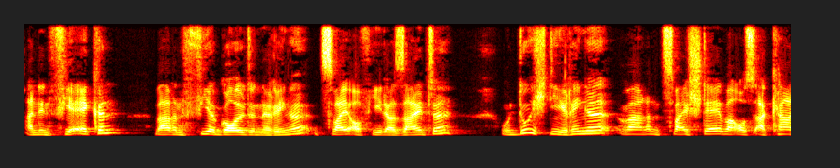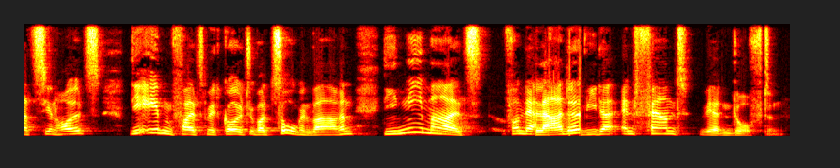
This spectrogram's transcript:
An den vier Ecken waren vier goldene Ringe, zwei auf jeder Seite, und durch die Ringe waren zwei Stäbe aus Akazienholz, die ebenfalls mit Gold überzogen waren, die niemals von der Lade wieder entfernt werden durften.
